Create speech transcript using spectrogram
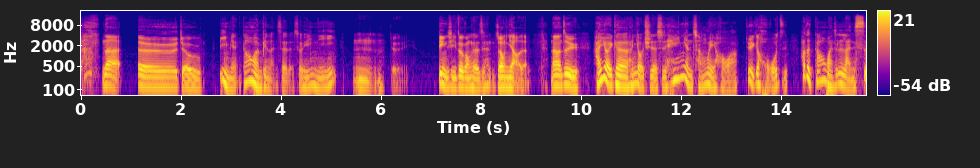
那呃，就避免睾丸变蓝色的，所以你嗯，就定期做功课是很重要的。那至于还有一个很有趣的是，黑面长尾猴啊，就一个猴子。它的睾丸是蓝色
